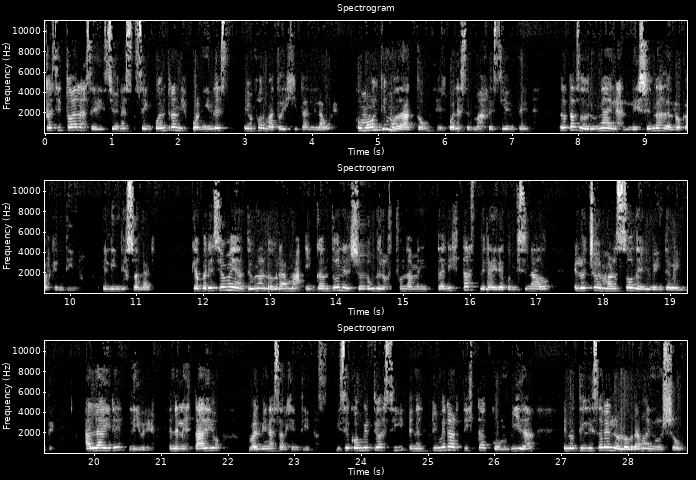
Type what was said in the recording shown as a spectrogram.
casi todas las ediciones se encuentran disponibles en formato digital en la web. Como último dato, el cual es el más reciente, trata sobre una de las leyendas del rock argentino, el Indio Solari, que apareció mediante un holograma y cantó en el show de los fundamentalistas del aire acondicionado el 8 de marzo del 2020, al aire libre, en el estadio Malvinas Argentinas, y se convirtió así en el primer artista con vida en utilizar el holograma en un show,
